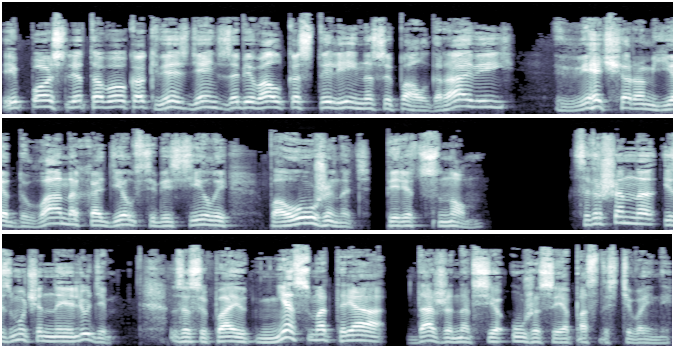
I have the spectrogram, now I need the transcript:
и после того, как весь день забивал костыли и насыпал гравий, вечером едва находил в себе силы поужинать перед сном. Совершенно измученные люди засыпают, несмотря даже на все ужасы и опасности войны.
